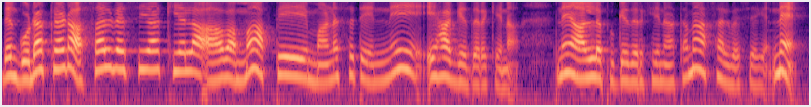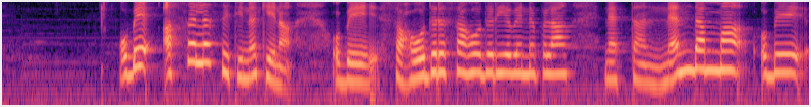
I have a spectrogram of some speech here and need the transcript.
දැන් ගොඩක් අයට අසල්වැසියා කියලා ආවම අපේ මනසට එන්නේ එහා ගෙදර කෙනා. නෑ අල්ලපු ගෙදර කෙනා තමයි අසල්වැසියා නෑ. ඔබේ අසල සිටින කෙනා. ඔබේ සහෝදර සහෝදරිය වෙන්න පුළන් නැත්තන් නැන්දම්මා ඔබේ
